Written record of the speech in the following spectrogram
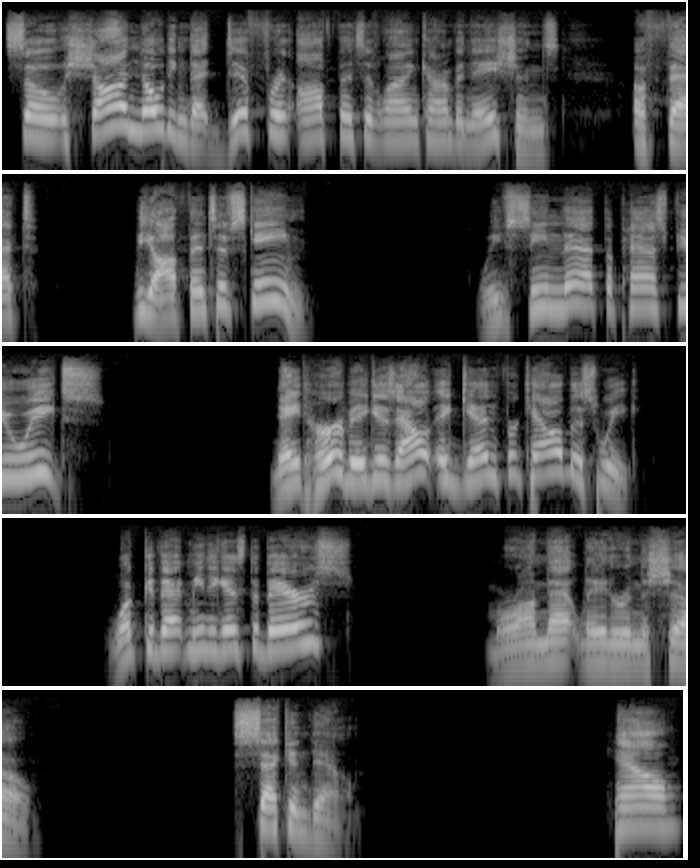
So, Shaw noting that different offensive line combinations affect the offensive scheme. We've seen that the past few weeks. Nate Herbig is out again for Cal this week. What could that mean against the Bears? More on that later in the show. Second down. Cal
